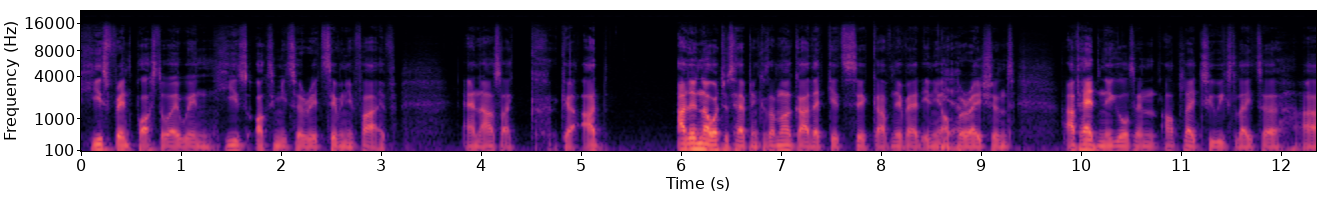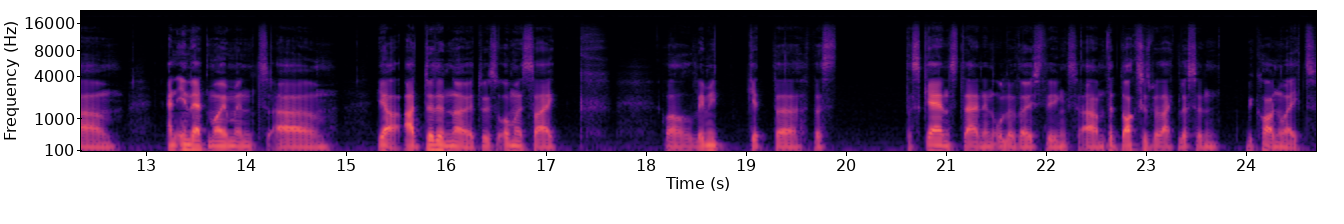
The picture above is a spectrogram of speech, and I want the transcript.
his friend passed away when his oximeter read 75, and I was like, okay, I, I didn't know what was happening because I'm not a guy that gets sick. I've never had any Yeah. operations. I've had niggles, and I'll play two weeks later. Um, and in that moment, um, yeah, I didn't know. It was almost like, well, let me get the the, the scans done and all of those things. Um, the doctors were like, listen, we can't wait.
